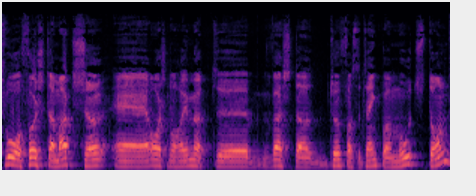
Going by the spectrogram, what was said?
två första matcher. Eh, Arsenal har ju mött eh, värsta, tuffaste tänkbara motstånd.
